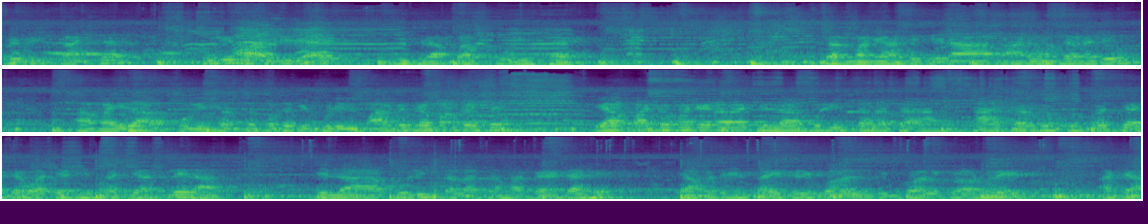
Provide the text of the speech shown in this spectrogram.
Pravin Kanchan police महानिरीक्षक विश्रामबाग पोलीस ठाणे. सन्मान्य अतिथींना मानवंदना देऊन हा महिला पोलिसांचं पथक हे पुढील मार्गक्रमण करते. या पाठोपाठ येणारा जिल्हा पोलीस दलाचा हा सर्व सुप्रत्याच्या वाद्यांनी सज्ज असलेला जिल्हा पोलीस दलाचा हा बँड आहे. त्यामध्ये साईड रिबल सिंपल ग्राउंड अशा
